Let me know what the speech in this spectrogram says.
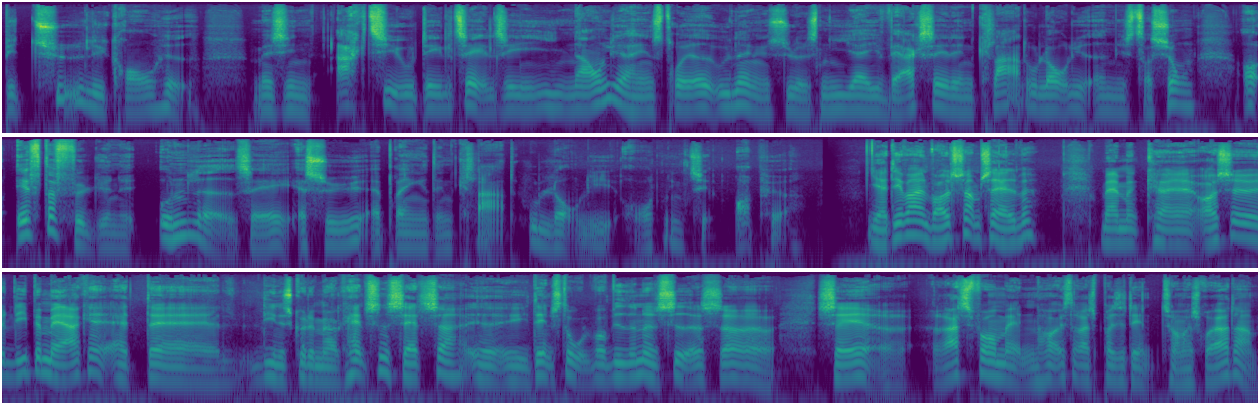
betydelig grovhed med sin aktive deltagelse i navnlig at have instrueret Udlændingsstyrelsen i at iværksætte en klart ulovlig administration og efterfølgende undladelse af at søge at bringe den klart ulovlige ordning til ophør. Ja, det var en voldsom salve, men man kan også lige bemærke, at da Line Skytte Mørk Hansen satte sig øh, i den stol, hvor vidnerne sidder, så sagde øh, retsformanden, højesteretspræsident Thomas Rørdam,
